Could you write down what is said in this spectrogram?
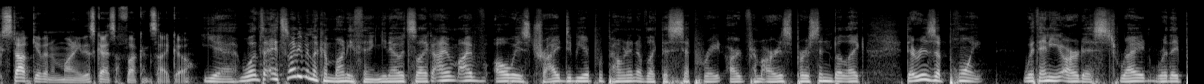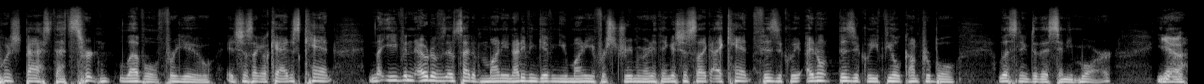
Stop giving him money. This guy's a fucking psycho. Yeah, well, it's, it's not even like a money thing, you know. It's like I'm I've always tried to be a proponent of like the separate art from artist person, but like there is a point with any artist, right, where they push past that certain level for you. It's just like okay, I just can't, not even out of outside of money, not even giving you money for streaming or anything. It's just like I can't physically, I don't physically feel comfortable listening to this anymore. You Yeah. know,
